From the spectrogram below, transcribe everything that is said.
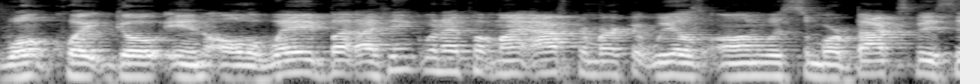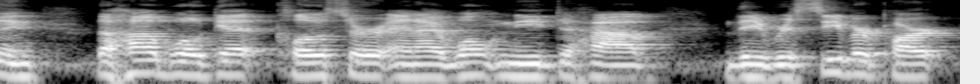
won't quite go in all the way, but I think when I put my aftermarket wheels on with some more back spacing, the hub will get closer and I won't need to have the receiver part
